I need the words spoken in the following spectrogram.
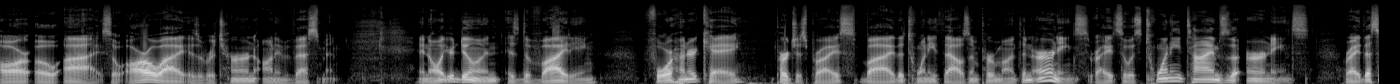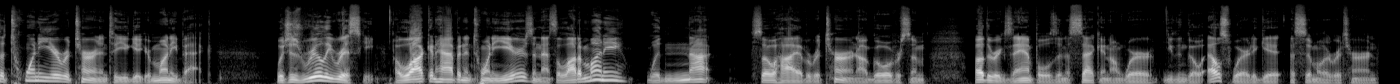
ROI. So ROI is a return on investment. And all you're doing is dividing 400K purchase price by the 20,000 per month in earnings, right? So it's 20 times the earnings, right? That's a 20 year return until you get your money back, which is really risky. A lot can happen in 20 years, and that's a lot of money with not so high of a return. I'll go over some other examples in a second on where you can go elsewhere to get a similar return,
